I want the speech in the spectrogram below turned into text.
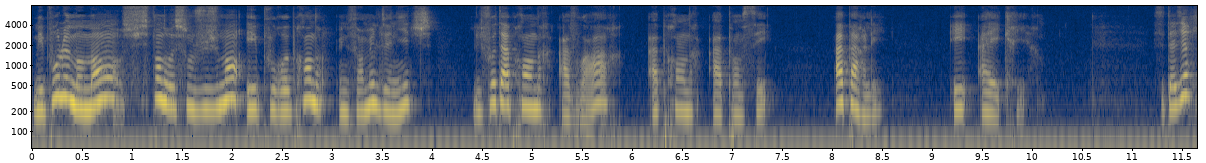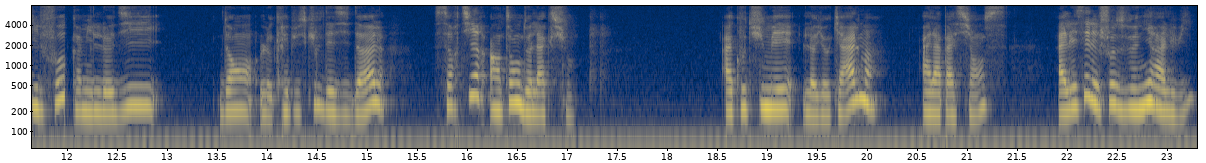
mais pour le moment suspendre son jugement et pour reprendre une formule de Nietzsche, il faut apprendre à voir, apprendre à penser, à parler et à écrire. C'est-à-dire qu'il faut, comme il le dit dans Le crépuscule des idoles, sortir un temps de l'action. Accoutumer l'œil au calme, à la patience, à laisser les choses venir à lui,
